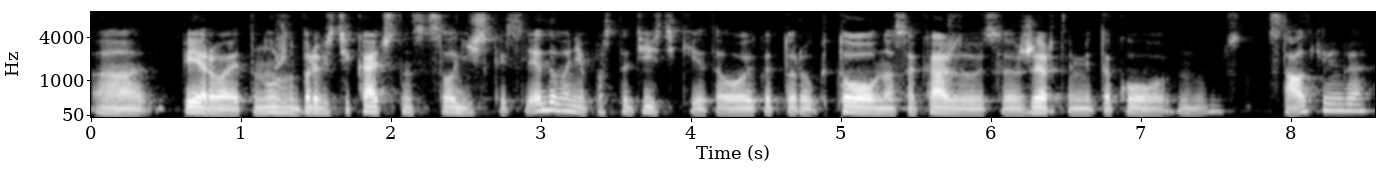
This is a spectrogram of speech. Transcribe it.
Первое, это нужно провести качественное социологическое исследование по статистике того, который, кто у нас оказывается жертвами такого ну, сталкинга.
